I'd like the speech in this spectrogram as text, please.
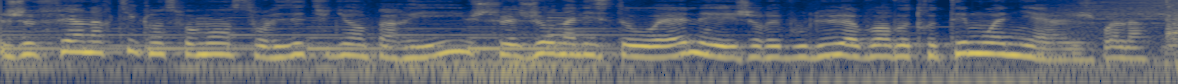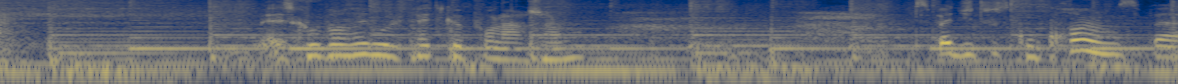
Je fais un article en ce moment sur les étudiants à Paris. Je suis journaliste OL et j'aurais voulu avoir votre témoignage, voilà. Est-ce que vous pensez que vous le faites que pour l'argent? C'est pas du tout ce qu'on croit, hein. c'est pas...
